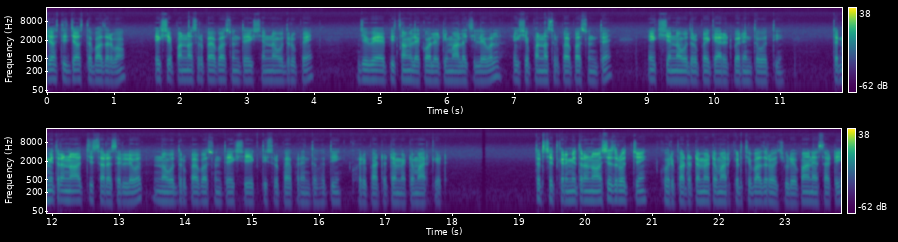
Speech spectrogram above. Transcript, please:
जास्तीत जास्त बाजारभाव एकशे पन्नास रुपयापासून ते एकशे नव्वद रुपये जे व्ही आय पी चांगल्या क्वालिटी मालाची लेवल एकशे पन्नास रुपयापासून ते एकशे नव्वद रुपये कॅरेटपर्यंत होती. तर मित्रांनो आजची सरासरी लेवल नव्वद रुपयापासून ते एकशे एकतीस रुपयापर्यंत होती खोरीपाटा टमॅटो मार्केट. तर शेतकरी मित्रांनो असेच रोजचे खोरीपाटा टमॅटो मार्केटचे बाजारभावाचे व्हिडिओ पाहण्यासाठी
